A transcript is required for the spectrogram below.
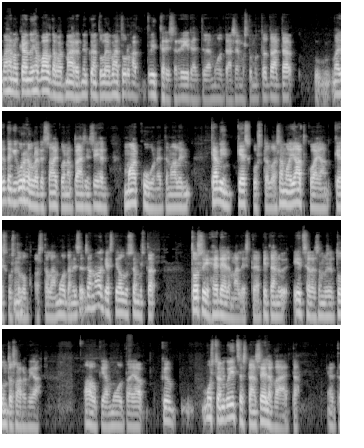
mähän on käynyt ihan valtavat määrät, nykyään tulee vähän turha Twitterissä riideltyä ja muuta ja semmoista, mutta tota, että mä jotenkin urheiluledessä aikoina pääsin siihen makuun, että mä olin, kävin keskustelua, samoin jatkoajan keskustelun mm. ja muuta, niin se, se on oikeasti ollut semmoista tosi hedelmällistä ja pitänyt itsellä semmoisia tuntosarvia auki ja muuta. Ja kyllä musta se on niin itsestään selvää, että, että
